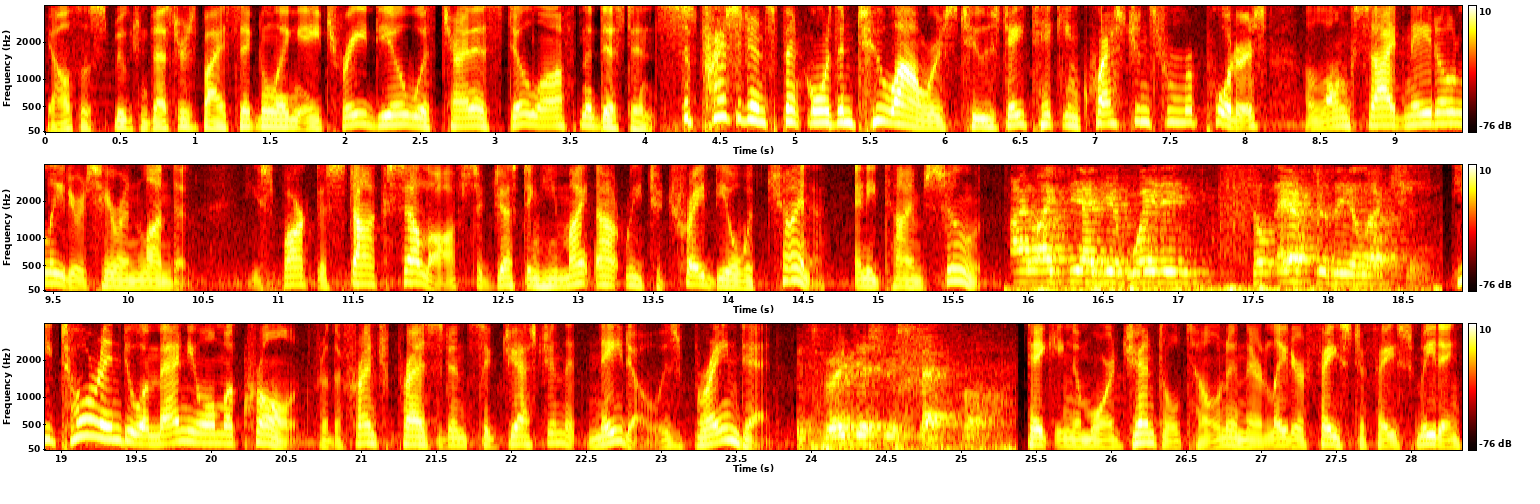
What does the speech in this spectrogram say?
He also spooked investors by signaling a trade deal with China still off in the distance. The president spent more than two hours Tuesday taking questions from reporters alongside NATO leaders here in London. He sparked a stock sell off, suggesting he might not reach a trade deal with China anytime soon. I like the idea of waiting till after the election. He tore into Emmanuel Macron for the French president's suggestion that NATO is brain dead. It's very disrespectful. Taking a more gentle tone in their later face to face meeting,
